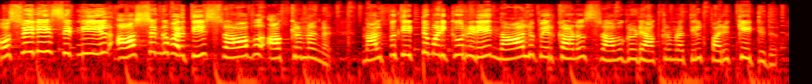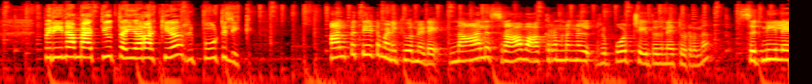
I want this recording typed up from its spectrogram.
ഓസ്ട്രേലിയ സിഡ്നിയിൽ ആശങ്ക പരത്തി സ്രാവ് ആക്രമണങ്ങൾ. നാൽപ്പത്തി എട്ട് മണിക്കൂറിനിടെ നാലു പേർക്കാണ് സ്രാവുകളുടെ ആക്രമണത്തിൽ പരുക്കേറ്റത്. പെരീന മാത്യു തയ്യാറാക്കിയ റിപ്പോർട്ടിലേക്ക്. നാൽപ്പത്തിയെട്ട് മണിക്കൂറിനിടെ നാല് സ്രാവ് ആക്രമണങ്ങൾ റിപ്പോർട്ട് ചെയ്തതിനെ തുടർന്ന് സിഡ്നിയിലെ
